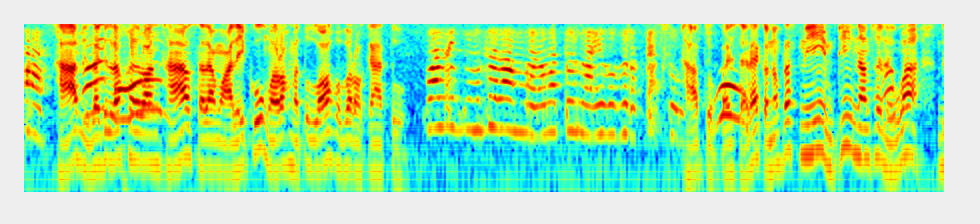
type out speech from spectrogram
ค่ะครับบิซากิลละคอยรอนครับสลามอะลัยกุมวะเราะห์มะตุลลอฮ์วะบะเราะกาตุฮ์วะอะลัยกุมุสสลามวะเราะห์มะตุลลอฮิวะบะเราะกาตุฮ์ครับจบไปสายแรกกับน้องตัสนีมที่นำเสนอว่าเ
